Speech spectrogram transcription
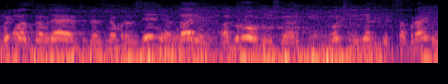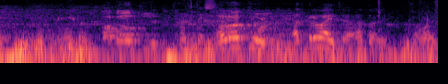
мы поздравляем тебя с днем рождения, дарим огромнейший архив очень редких собраний книг. Анатолий. Открывайте, Анатолий. Давайте.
